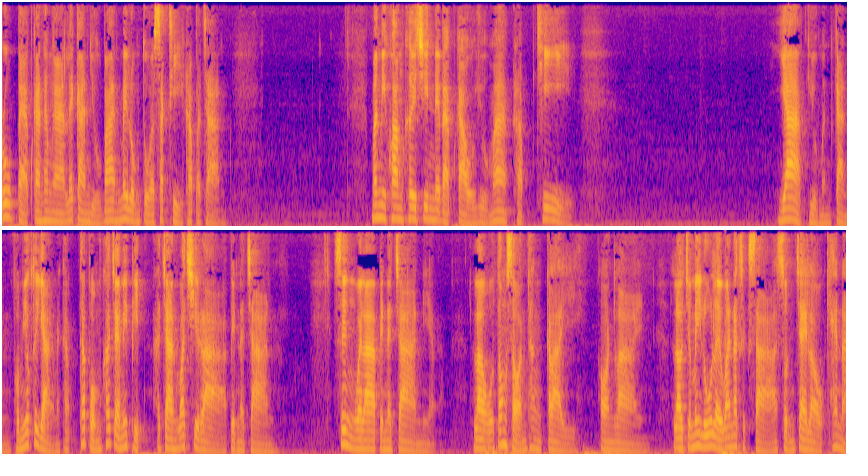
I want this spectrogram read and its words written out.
รูปแบบการทำงานและการอยู่บ้านไม่ลงตัวสักทีครับอาจารย์ มันมีความเคยชินในแบบเก่าอยู่มากครับที่ ยากอยู่เหมือนกัน ผมยกตัวอย่างนะครับ ถ้าผมเข้าใจไม่ผิดอาจารย์วชิราเป็นอาจารย์ ซึ่งเวลาเป็นอาจารย์เนี่ยเราต้องสอนทางไกลออนไลน์ เราจะไม่รู้เลยว่านักศึกษาสนใจเราแค่ไหน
